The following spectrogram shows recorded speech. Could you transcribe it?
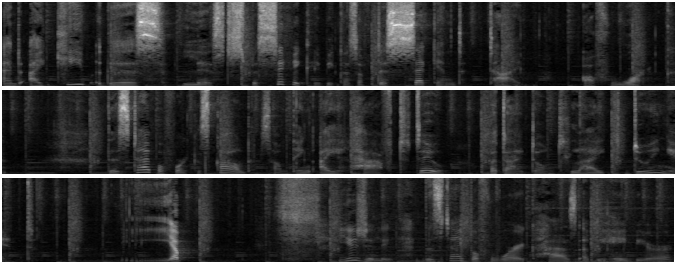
and I keep this list specifically because of the second type of work. This type of work is called something I have to do, but I don't like doing it. Yep. Usually, this type of work has a behavior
